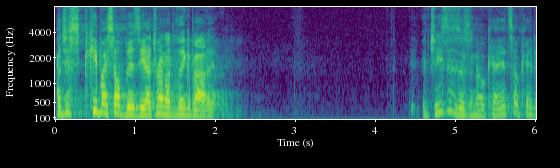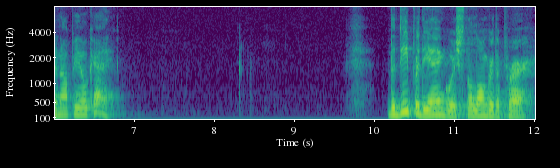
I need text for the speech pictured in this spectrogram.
I just keep myself busy. I try not to think about it. If Jesus isn't okay, it's okay to not be okay. The deeper the anguish, the longer the prayer.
